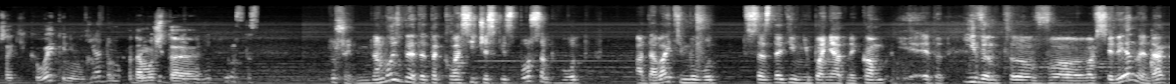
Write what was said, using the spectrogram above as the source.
Psychic Awakening, я думаю, потому что... Вот просто... Слушай, на мой взгляд, это классический способ, вот, а давайте мы вот создадим непонятный ком... этот ивент в, во вселенной, да,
